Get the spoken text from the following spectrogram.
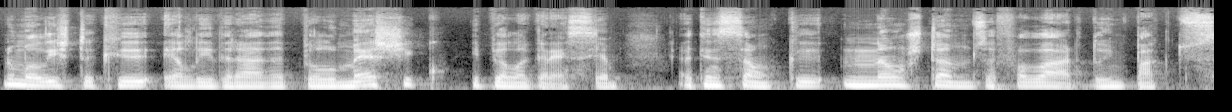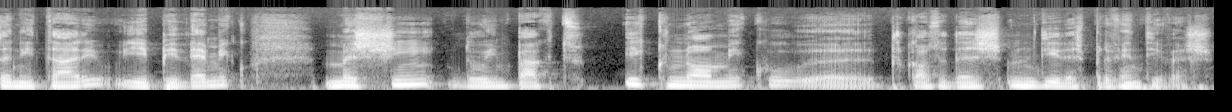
numa lista que é liderada pelo México e pela Grécia. Atenção que não estamos a falar do impacto sanitário e epidémico, mas sim do impacto económico uh, por causa das medidas preventivas.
